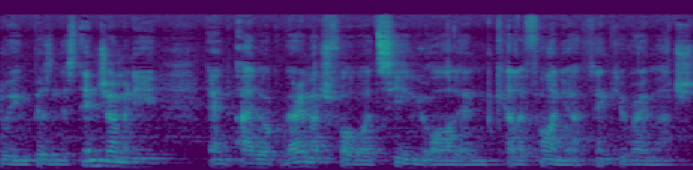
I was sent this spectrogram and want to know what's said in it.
doing business in Germany. And I look very much forward seeing you all in California. Thank you very much.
